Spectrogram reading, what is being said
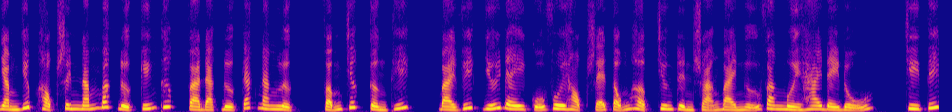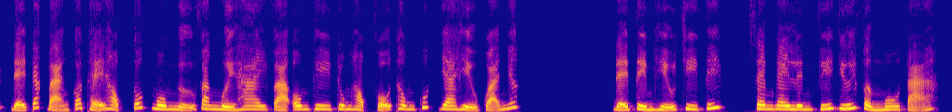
nhằm giúp học sinh nắm bắt được kiến thức và đạt được các năng lực, phẩm chất cần thiết. Bài viết dưới đây của Vui học sẽ tổng hợp chương trình soạn bài ngữ văn 12 đầy đủ, chi tiết để các bạn có thể học tốt môn ngữ văn 12 và ôn thi Trung học phổ thông quốc gia hiệu quả nhất. Để tìm hiểu chi tiết, xem ngay link phía dưới phần mô tả.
